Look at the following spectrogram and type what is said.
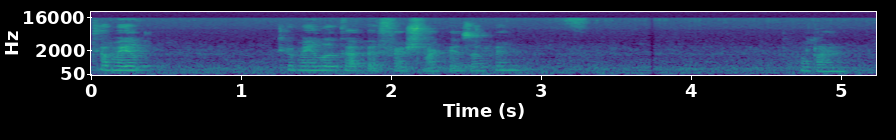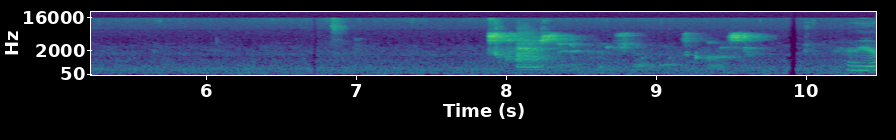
you want me me to look up if Fresh Market is open? Hold on. It's closed. I'm pretty sure that's closed. Here, you're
